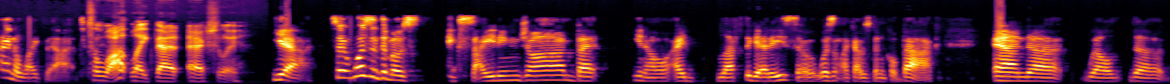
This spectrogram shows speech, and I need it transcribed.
kind of like that. It's a lot like that actually. Yeah. So it wasn't the most exciting job, but, you know, I left the Getty, so it wasn't like I was going to go back. And, uh, well, the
